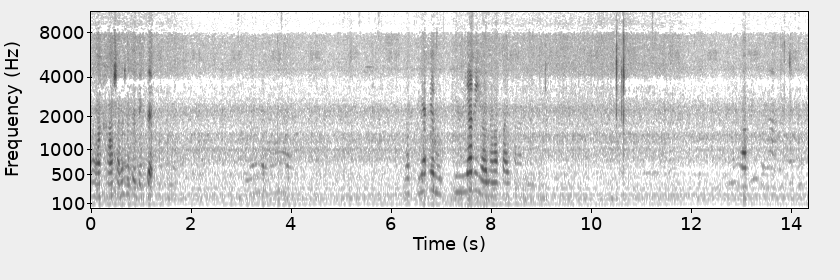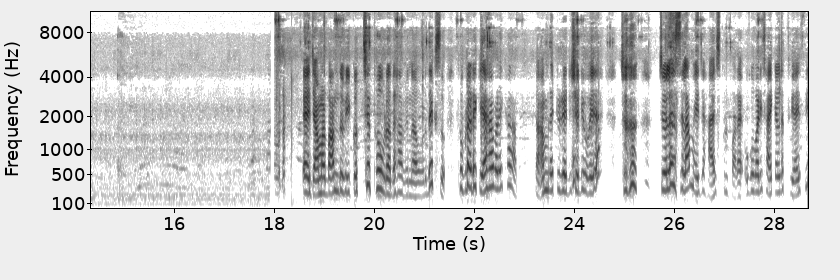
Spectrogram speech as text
বাবা খাওয়ার সাথে সাথে দেখতে। এই যে আমার বান্ধবী করছে, থোবরা দেখাবে না ওর, দেখছ? থোবরা রেখে একেবারে খারাপ? আমরা একটু রেডি সেডি হয়ে চলে আসছিলাম এই যে হাই স্কুল পাড়ায়। ওগো বাড়ি সাইকেলটা থুয়ে আইছি।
